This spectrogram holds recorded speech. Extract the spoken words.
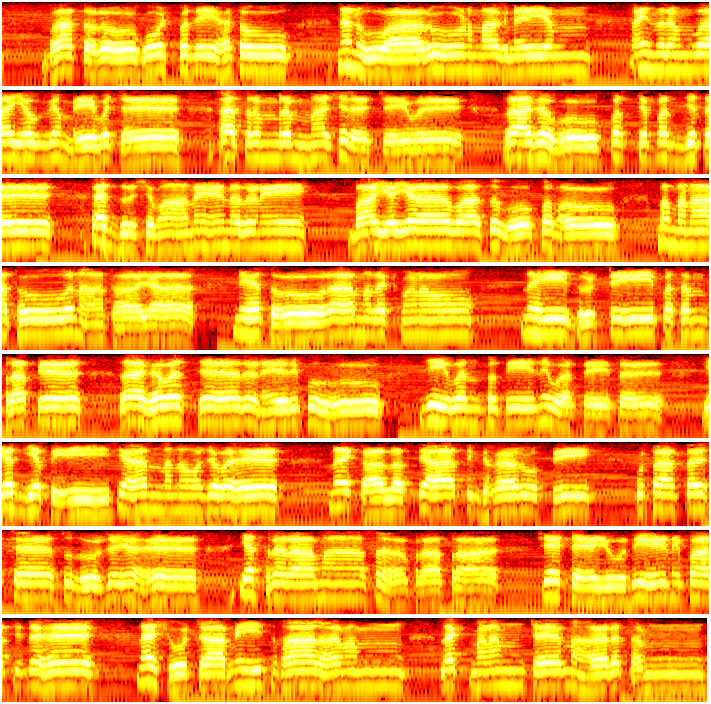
भ्रातरो गोष्पदे हतौ। ननु वारुणमाग्नेयम्। ऐन्द्रम् वायव्यमेव च ब्रह्म शिरश्चैव। राघवो प्रत्यपद्यते। अदृश्यमाने नरणे बायया वासवोपमौ। मम नाथो अनाथाय। निहतो रामलक्ष्मणौ। न हि दृष्टि पथं प्राप्य राघवस्य ऋणे रिपुः। जीवन् प्रति निवर्तेत। यद्यपि स्यान्मनोजवः न कालस्यातिभ्यारोक्ति कृतान्तश्च सुदुर्जयः यत्र राम स भ्रात्रा शेते युधि निपातितः। न शोचामि तथा रामम् लक्ष्मणं च महारथम्।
